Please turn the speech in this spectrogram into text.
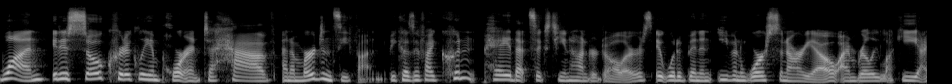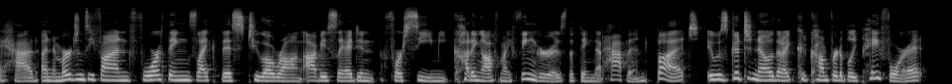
One, it is so critically important to have an emergency fund because if I couldn't pay that $1,600, it would have been an even worse scenario. I'm really lucky I had an emergency fund for things like this to go wrong. Obviously, I didn't foresee me cutting off my finger as the thing that happened, but it was good to know that I could comfortably pay for it.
